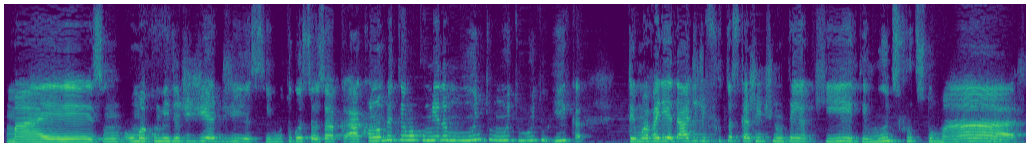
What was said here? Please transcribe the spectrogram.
mas uma comida de dia a dia, assim, muito gostosa. A, Colômbia tem uma comida muito, muito, muito rica. Tem uma variedade de frutas que a gente não tem aqui, tem muitos frutos do mar,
